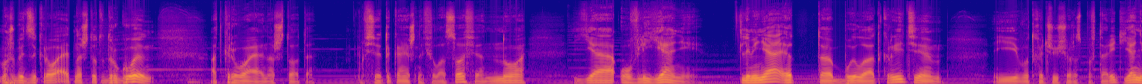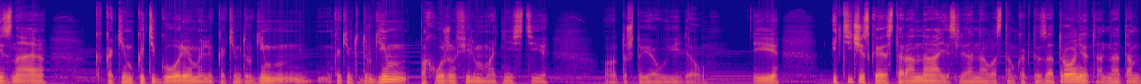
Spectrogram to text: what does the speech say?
может быть, закрывает на что-то другое, открывая на что-то. Все это, конечно, философия, но я о влиянии. Для меня это было открытием, и вот хочу еще раз повторить, я не знаю, к каким категориям или каким другим, каким-то другим похожим фильмам отнести а, то, что я увидел. И этическая сторона, если она вас там как-то затронет, она там,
